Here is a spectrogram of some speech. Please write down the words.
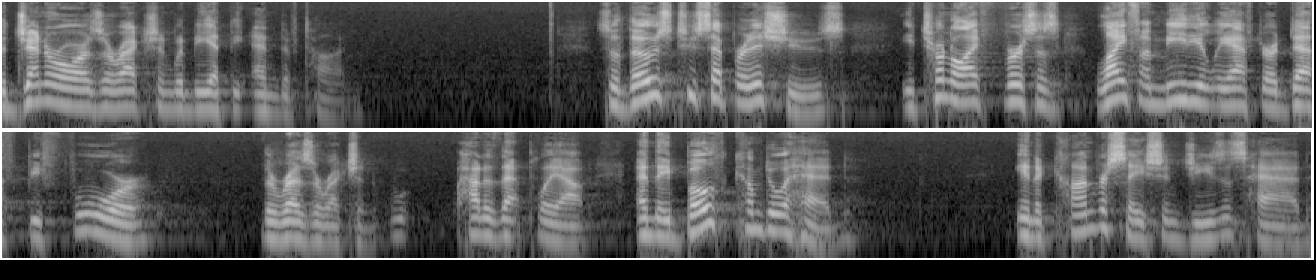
the general resurrection would be at the end of time. So, those two separate issues, eternal life versus life immediately after a death before the resurrection, how does that play out? And they both come to a head in a conversation Jesus had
